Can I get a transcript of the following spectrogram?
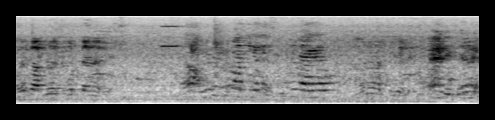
ഒരു കമ്പ് വെച്ച് കൊടുത്താനല്ലേ അവന് പറ്റില്ലല്ലേ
